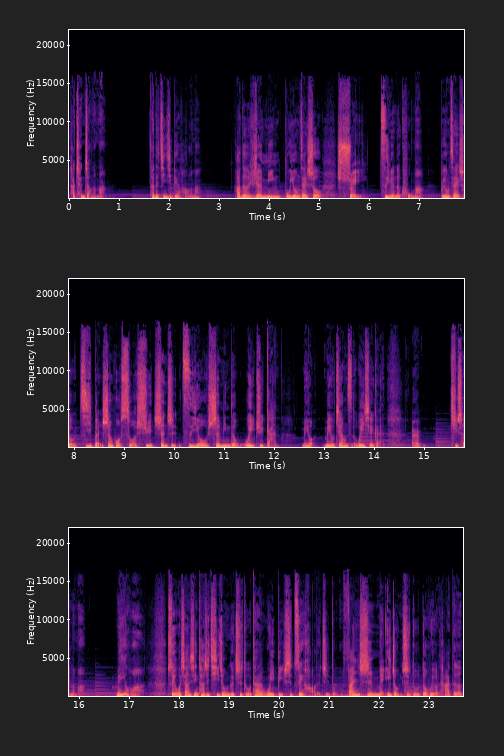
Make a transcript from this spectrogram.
它成长了吗？它的经济变好了吗？它的人民不用再受水资源的苦吗？不用再受基本生活所需，甚至自由生命的畏惧感，没有没有这样子的威胁感，而提升了吗？没有啊！所以我相信它是其中一个制度，它未必是最好的制度。凡是每一种制度都会有它的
